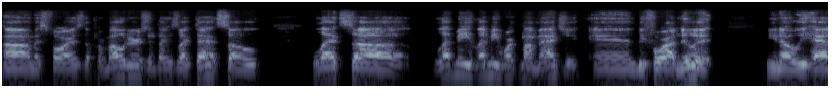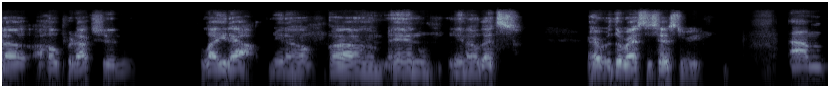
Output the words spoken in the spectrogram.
um, as far as the promoters and things like that. So let's uh, let me let me work my magic." And before I knew it, you know, we had a, a whole production laid out. You know, um, and you know that's the rest is history. Um,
